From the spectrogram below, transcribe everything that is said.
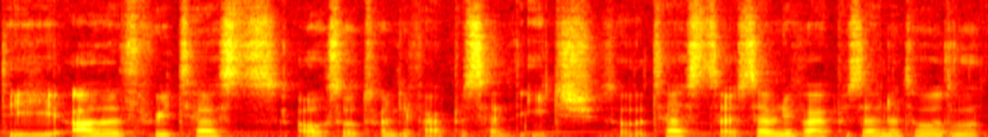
the other three tests also 25% each. So the tests are 75% in total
